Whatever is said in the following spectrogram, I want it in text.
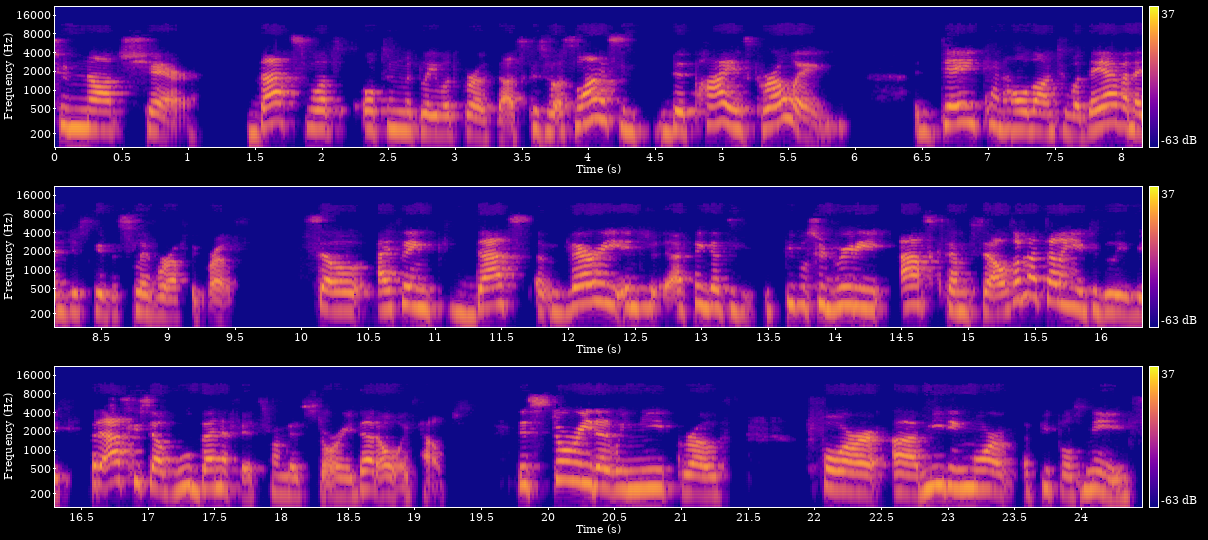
to not share. That's what ultimately what growth does. Because as long as the pie is growing, they can hold on to what they have and then just give a sliver of the growth. So I think that's very, I think that people should really ask themselves. I'm not telling you to believe me, but ask yourself who benefits from this story. That always helps. This story that we need growth for uh, meeting more of people's needs.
